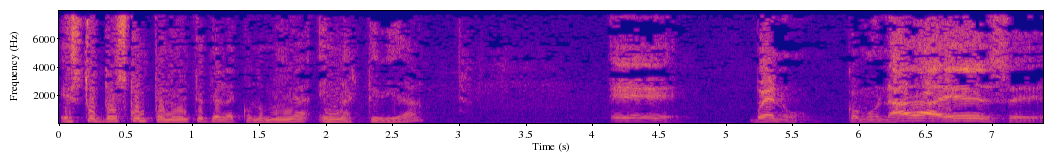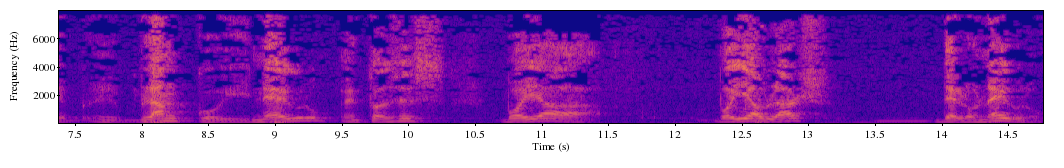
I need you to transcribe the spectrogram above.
estos dos componentes de la economía en la actividad. Eh, bueno, como nada es eh, eh, blanco y negro, entonces voy a, voy a hablar de lo negro.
